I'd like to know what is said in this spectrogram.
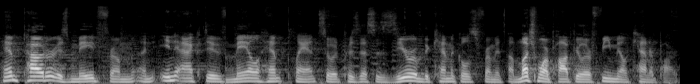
Hemp powder is made from an inactive male hemp plant, so it possesses zero of the chemicals from its much more popular female counterpart.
